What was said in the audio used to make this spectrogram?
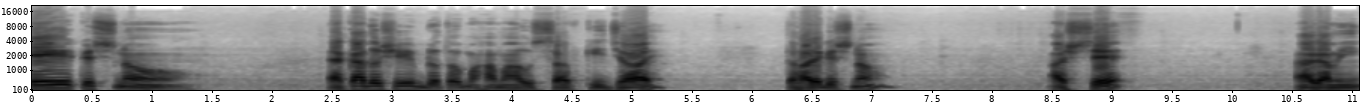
কৃষ্ণ, একাদশী ব্রত মহামহা উৎসব কি জয়? তো হরে কৃষ্ণ, আসছে আগামী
